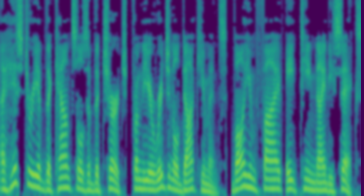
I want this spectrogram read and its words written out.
A History of the Councils of the Church, from the Original Documents, Volume 5 1896.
